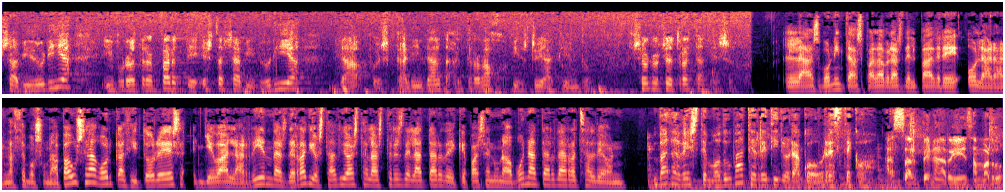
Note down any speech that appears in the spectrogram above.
sabiduría y por otra parte esta sabiduría da pues calidad al trabajo que estoy haciendo. Solo se trata de eso. Las bonitas palabras del padre Olarán. Hacemos una pausa. Gorka Citores lleva las riendas de Radio Estadio hasta las 3 de la tarde. Que pasen una buena tarde a Rachaldeón. Bada beste modu bat erretirorako aurrezteko. Azalpena argi izan bardu.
